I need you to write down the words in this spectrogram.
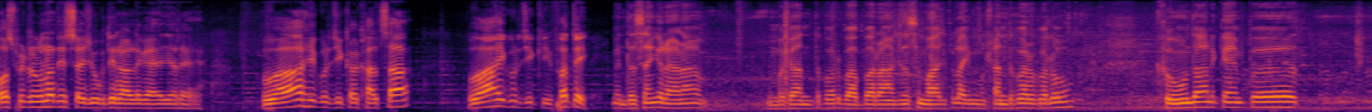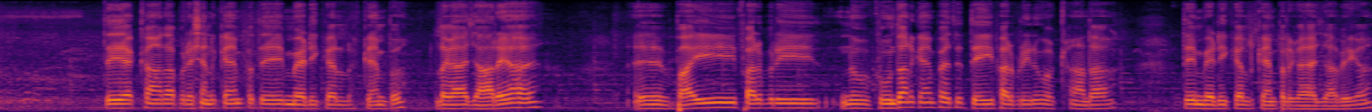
ਹਸਪੀਟਲ ਉਹਨਾਂ ਦੇ ਸਹਿਯੋਗ ਦੇ ਨਾਲ ਲਗਾਇਆ ਜਾ ਰਿਹਾ ਹੈ। ਵਾਹਿਗੁਰੂ ਜੀ ਕਾ ਖਾਲਸਾ, ਵਾਹਿਗੁਰੂ ਜੀ ਕੀ ਫਤਿਹ। ਮਹਿੰਦਰ ਸਿੰਘ ਰਾਣਾ, ਮਕੰਦਪੁਰ, ਬਾਬਾ ਰਾਮਚੰਦ ਸਮਾਜ ਭਲਾਈ ਮਕੰਦਪੁਰ ਵੱਲੋਂ ਖੂਨਦਾਨ ਕੈਂਪ ਤੇ ਅੱਖਾਂ ਦਾ ਆਪਰੇਸ਼ਨ ਕੈਂਪ ਤੇ ਮੈਡੀਕਲ ਕੈਂਪ ਲਗਾਇਆ ਜਾ ਰਿਹਾ ਹੈ। ਇਹ 22 ਫਰਵਰੀ ਨੂੰ ਖੂਨਦਾਨ ਕੈਂਪ ਹੈ ਤੇ 23 ਫਰਵਰੀ ਨੂੰ ਅੱਖਾਂ ਦਾ ਤੇ ਮੈਡੀਕਲ ਕੈਂਪ ਲਗਾਇਆ ਜਾਵੇਗਾ।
